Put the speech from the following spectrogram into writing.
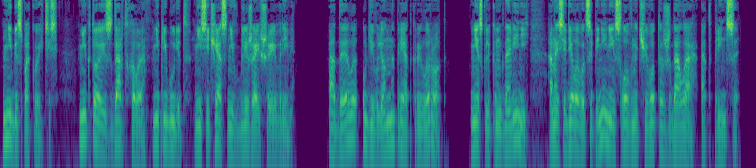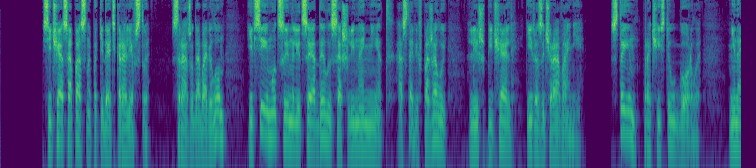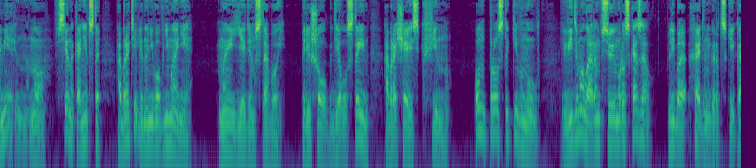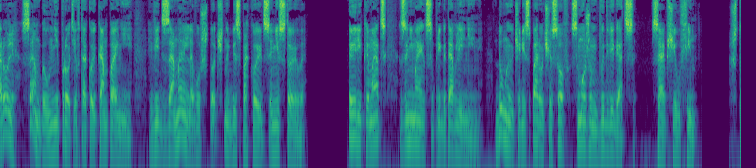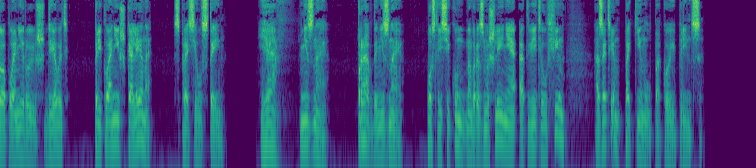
«Не беспокойтесь, никто из Дартхола не прибудет ни сейчас, ни в ближайшее время. Адела удивленно приоткрыла рот. Несколько мгновений она сидела в оцепенении, словно чего-то ждала от принца. «Сейчас опасно покидать королевство», — сразу добавил он, и все эмоции на лице Аделы сошли на нет, оставив, пожалуй, лишь печаль и разочарование. Стейн прочистил горло. Ненамеренно, но все наконец-то обратили на него внимание. «Мы едем с тобой» перешел к делу Стейн, обращаясь к Финну. Он просто кивнул. Видимо, Ларен все ему рассказал. Либо Хадингардский король сам был не против такой компании, ведь за Мельнов уж точно беспокоиться не стоило. Эрик и Мац занимаются приготовлениями. Думаю, через пару часов сможем выдвигаться, сообщил Финн. Что планируешь делать? Преклонишь колено? спросил Стейн. Я «Не знаю. Правда не знаю», — после секундного размышления ответил Финн, а затем покинул покои принца.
